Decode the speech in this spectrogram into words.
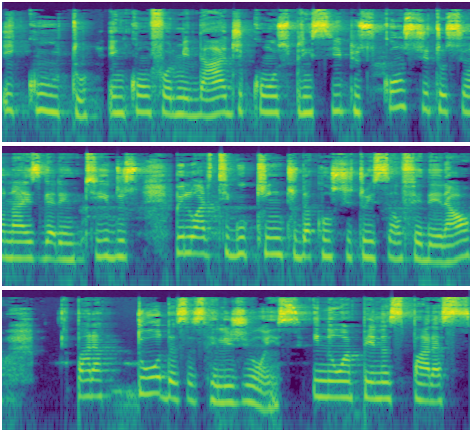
e culto em conformidade com os princípios constitucionais garantidos pelo artigo 5 da Constituição Federal para todas as religiões e não apenas para as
